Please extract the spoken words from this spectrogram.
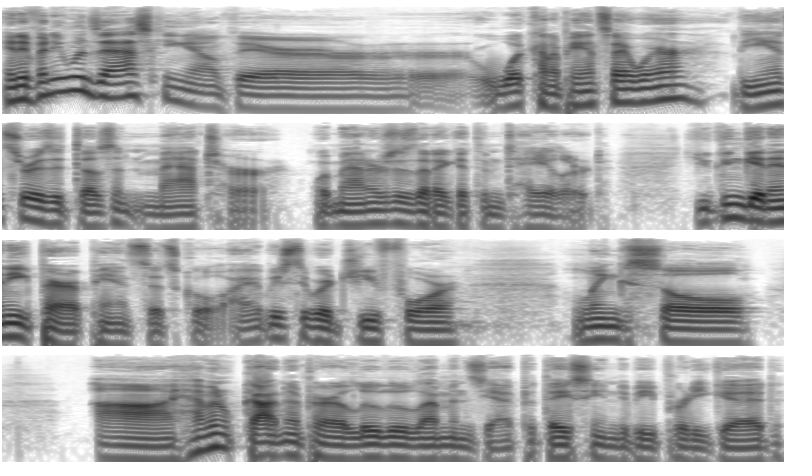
and if anyone's asking out there what kind of pants I wear, the answer is it doesn't matter. What matters is that I get them tailored. You can get any pair of pants that's cool. I obviously wear G/FORE, Link Sole. Uh, I haven't gotten a pair of Lululemons yet, but they seem to be pretty good.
